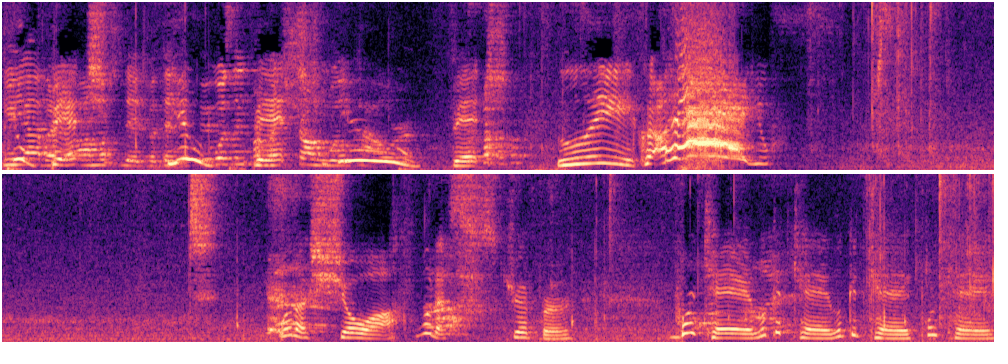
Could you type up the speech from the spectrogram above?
You yeah, but I bitch. almost did, but then You it wasn't for my bitch. strong willpower. You bitch. Lee. Hey! You. What a show off. What a stripper. Poor Kei. Look at Kei. Look at Kei. Poor Kei. Okay.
